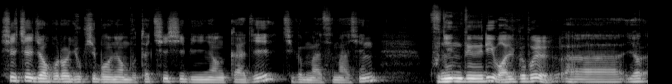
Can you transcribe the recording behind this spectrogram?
실질적으로 65년부터 72년까지 지금 말씀하신 군인들이 월급을 어, 여-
